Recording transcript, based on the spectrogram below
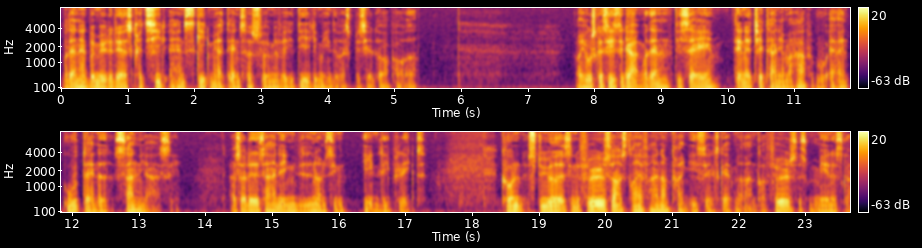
hvordan han bemødte deres kritik af hans skik med at danse og synge, hvilket de ikke mente var specielt ophøjet. Og jeg husker sidste gang, hvordan de sagde, denne Chaitanya Mahaprabhu er en uddannet sanyasi og således har han ingen viden om sin egentlige pligt. Kun styret af sine følelser strejfer han omkring i selskab med andre følelsesmennesker.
